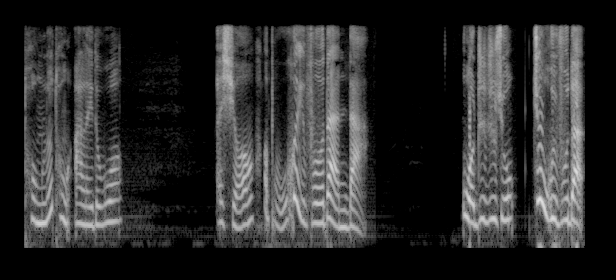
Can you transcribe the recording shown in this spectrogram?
捅了捅阿雷的窝。熊不会孵蛋的。我这只熊就会孵蛋。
